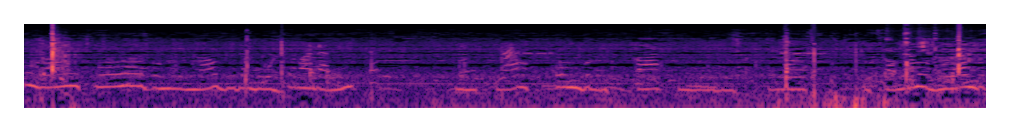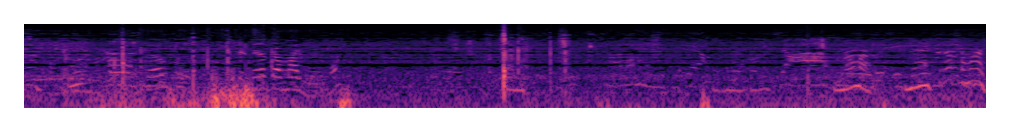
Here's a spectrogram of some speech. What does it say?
jugaba un juego con mi hermano que era muy maravilla. De espacio y volando. Se trata mal, ¿verdad? No no me mal.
